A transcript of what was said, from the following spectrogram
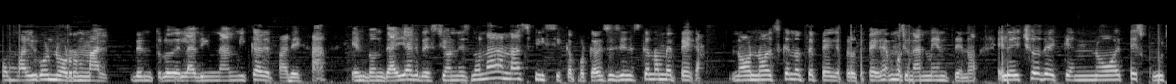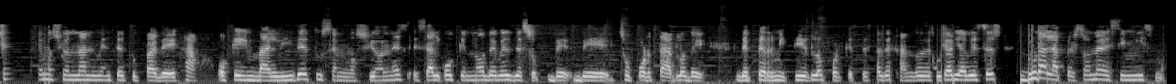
como algo normal dentro de la dinámica de pareja, en donde hay agresiones, no nada más física, porque a veces dicen, es que no me pega. No, no es que no te pegue, pero te pega emocionalmente, ¿no? El hecho de que no te escuche emocionalmente tu pareja o que invalide tus emociones es algo que no debes de, soportarlo, de, permitirlo porque te estás dejando de escuchar y a veces dura la persona de sí mismo.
